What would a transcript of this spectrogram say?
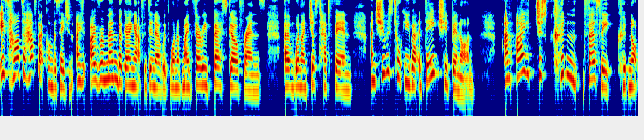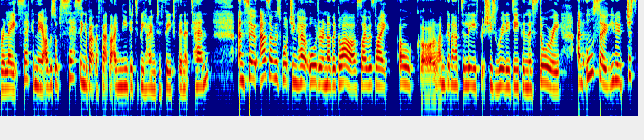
it's hard to have that conversation. I, I remember going out for dinner with one of my very best girlfriends um, when I just had Finn, and she was talking about a date she'd been on. And I just couldn't, firstly, could not relate. Secondly, I was obsessing about the fact that I needed to be home to feed Finn at 10. And so as I was watching her order another glass, I was like, oh God, I'm going to have to leave, but she's really deep in this story. And also, you know, just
